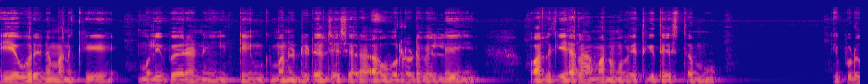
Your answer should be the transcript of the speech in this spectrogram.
ఏ ఊరైనా మనకి మునిగిపోయారని టీంకి మనం డీటెయిల్ చేశారా? ఆ ఊర్లోకి వెళ్ళి వాళ్ళకి ఎలా మనము వెతికి తీస్తాము? ఇప్పుడు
